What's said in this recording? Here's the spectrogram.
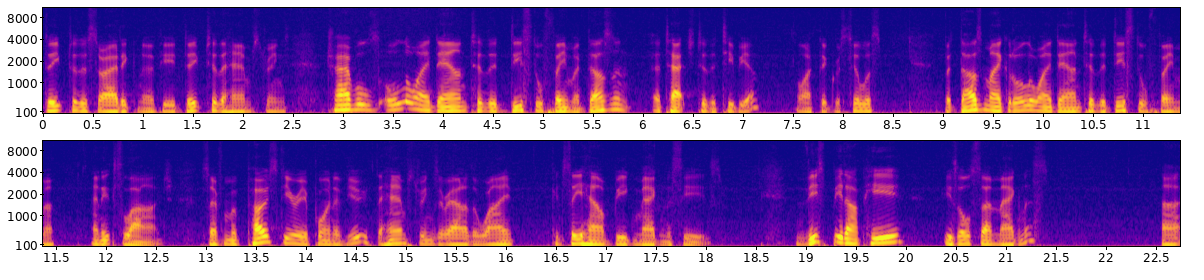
deep to the sciatic nerve here, deep to the hamstrings, travels all the way down to the distal femur, doesn't attach to the tibia, like the gracilis, but does make it all the way down to the distal femur, and it's large. So from a posterior point of view, if the hamstrings are out of the way, you can see how big Magnus is. This bit up here is also Magnus, uh,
